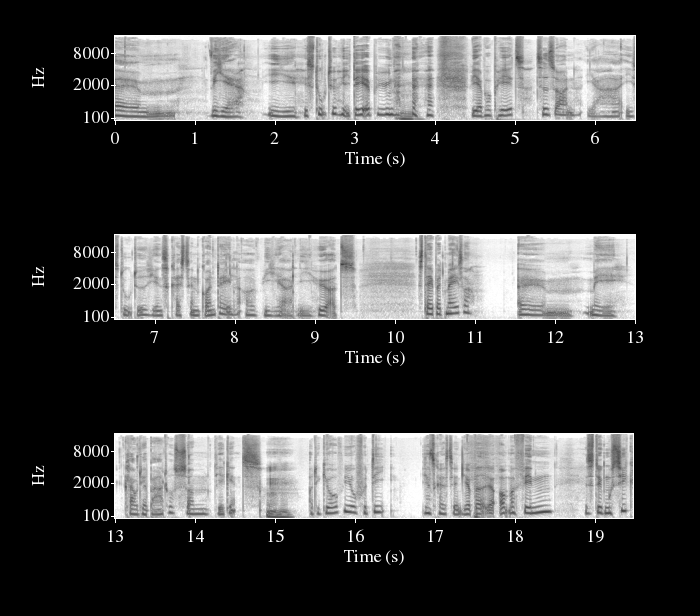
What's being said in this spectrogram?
øhm, vi er i, i studiet i DR-byen. Mm. vi er på P1 Tidsånd. Jeg har i studiet Jens Christian Grøndal, og vi har lige hørt Stabat Mater øhm, med Claudia Bardo som dirigent. Mm-hmm. Og det gjorde vi jo, fordi, Jens Christian, jeg bad jer om at finde et stykke musik,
